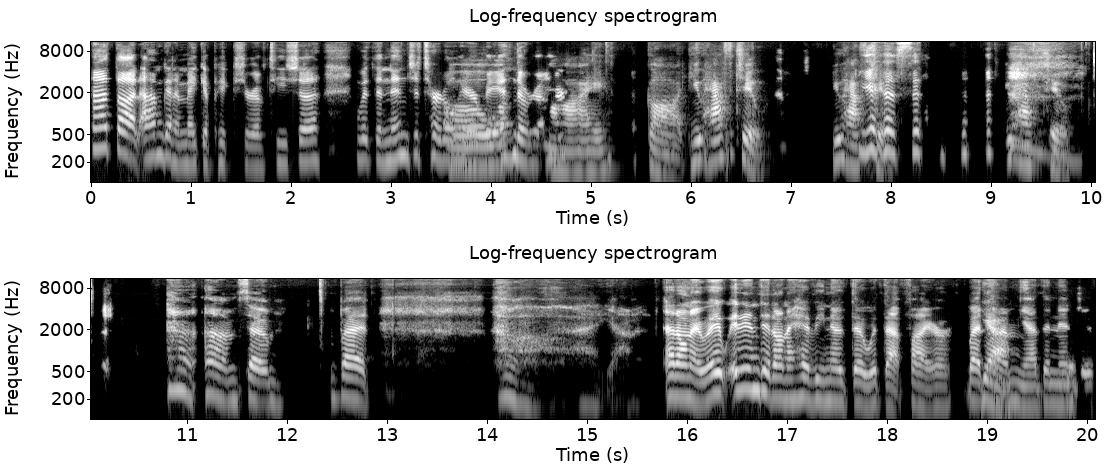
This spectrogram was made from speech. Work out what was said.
I thought I'm gonna make a picture of Tisha with the ninja turtle Oh, hairband around her. God, you have to. You have Yes. to. You have to. um so but oh, yeah i don't know it, it ended on a heavy note though with that fire but Yeah. um yeah the ninjas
